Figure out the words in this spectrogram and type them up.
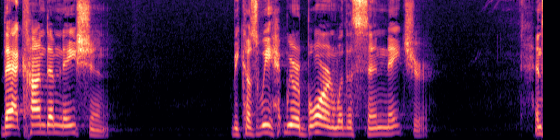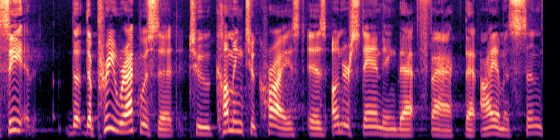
that condemnation because we, we were born with a sin nature. And see, the, the prerequisite to coming to Christ is understanding that fact that I am a, sin,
